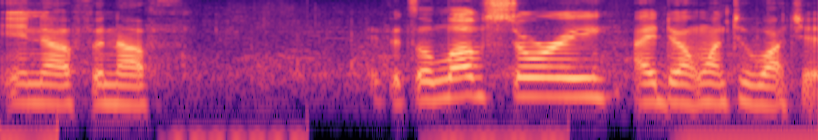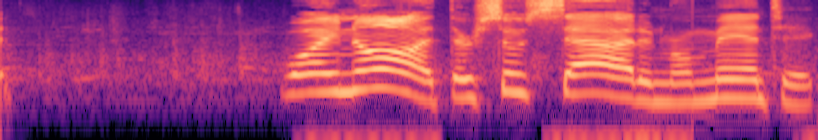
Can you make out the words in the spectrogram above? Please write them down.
Enough, enough. If it's a love story, I don't want to watch it. Why not? They're so sad and romantic.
